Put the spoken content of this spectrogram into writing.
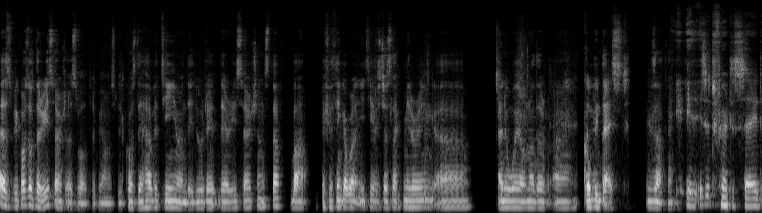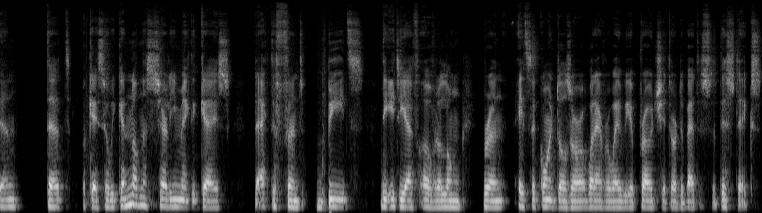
is because of the research as well. To be honest, because they have a team and they do re- their research and stuff. But if you think about an ETF, it's just like mirroring uh, any way or another. Uh, Copy paste. Exactly. Is it fair to say then that okay, so we cannot necessarily make the case the active fund beats the ETF over the long run? It's a coin toss or whatever way we approach it or the better statistics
